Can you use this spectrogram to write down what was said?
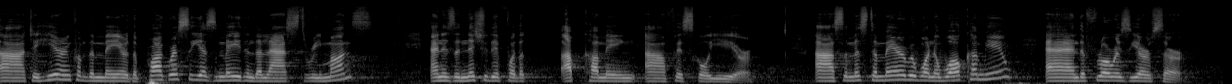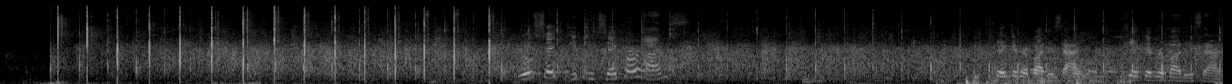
uh, to hearing from the mayor the progress he has made in the last three months and his initiative for the upcoming uh, fiscal year. Uh, so, Mr. Mayor, we want to welcome you, and the floor is yours, sir. We'll shake, you can shake our hands. Shake everybody's hand. Shake everybody's hand.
